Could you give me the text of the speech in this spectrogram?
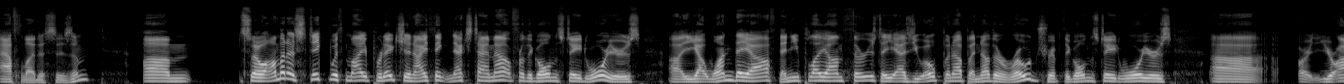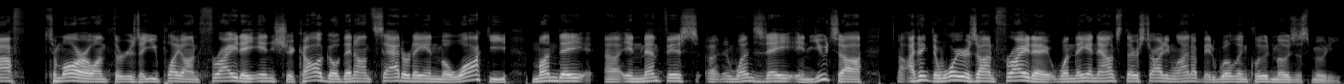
athleticism. Um, so I'm going to stick with my prediction. I think next time out for the Golden State Warriors, uh, you got one day off, then you play on Thursday as you open up another road trip. The Golden State Warriors, uh, or you're off tomorrow on Thursday. You play on Friday in Chicago, then on Saturday in Milwaukee, Monday uh, in Memphis, uh, and Wednesday in Utah. I think the Warriors on Friday, when they announce their starting lineup, it will include Moses Moody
